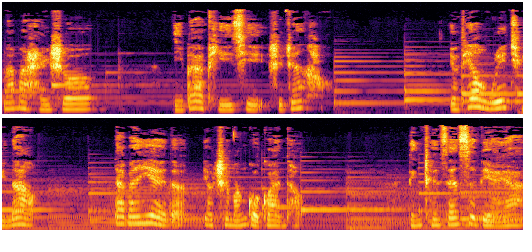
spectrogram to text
妈妈还说，你爸脾气是真好。有天我无理取闹，大半夜的要吃芒果罐头，凌晨三四点呀，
